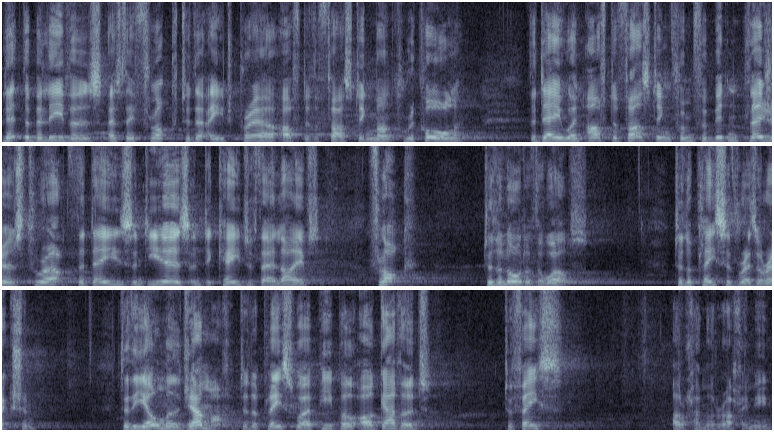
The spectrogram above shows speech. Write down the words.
Let the believers, as they flock to their Eid prayer after the fasting month, recall the day when, after fasting from forbidden pleasures throughout the days and years and decades of their lives, flock to the Lord of the worlds, to the place of resurrection to the Yawm al Jam'ah, to the place where people are gathered to face Arham al Rahimeen.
